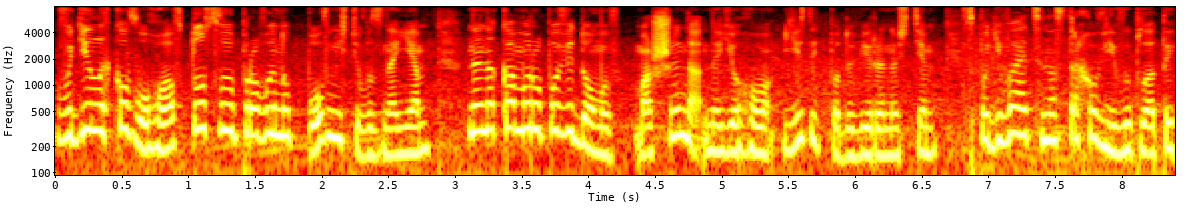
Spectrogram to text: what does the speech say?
Водій легкового авто свою провину повністю визнає. Не на камеру повідомив, машина не його, їздить по довіреності. Сподівається на страхові виплати,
